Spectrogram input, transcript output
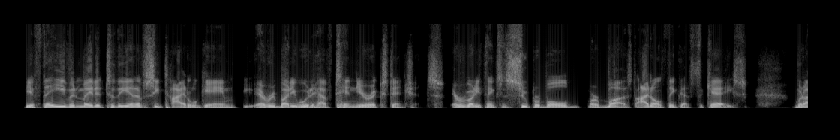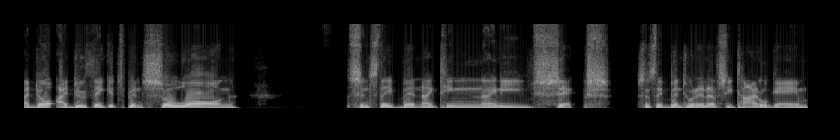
if they even made it to the NFC title game, everybody would have 10 year extensions. Everybody thinks it's Super Bowl or bust. I don't think that's the case. But I don't I do think it's been so long since they've been 1996 since they've been to an NFC title game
